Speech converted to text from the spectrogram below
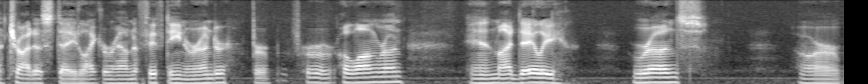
I try to stay like around a 15 or under for for a long run, and my daily runs are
